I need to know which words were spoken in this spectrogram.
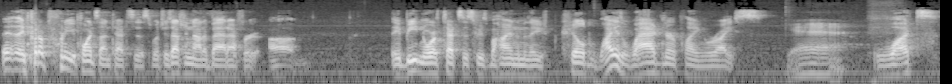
they, they put up 28 points on Texas, which is actually not a bad effort. Um, they beat North Texas, who's behind them, and they killed. Why is Wagner playing Rice? Yeah. What?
